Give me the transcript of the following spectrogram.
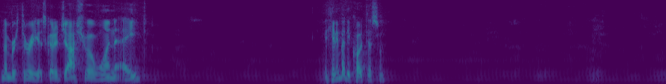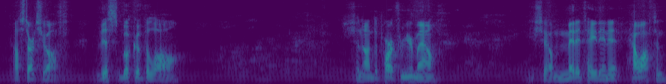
Number three, let's go to Joshua 1 8. Can anybody quote this one? I'll start you off. This book of the law shall not depart from your mouth. You shall meditate in it. How often?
